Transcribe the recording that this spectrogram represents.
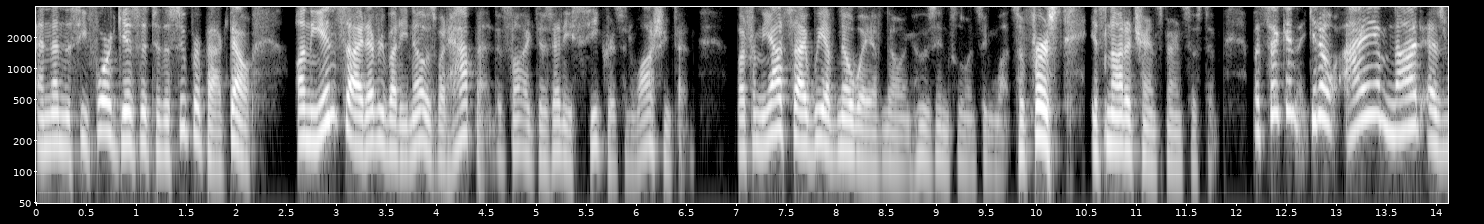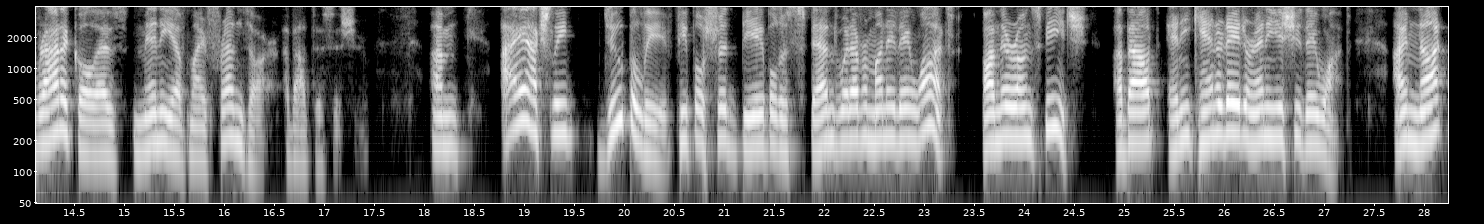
and then the C4 gives it to the super PAC. Now, on the inside, everybody knows what happened. It's not like there's any secrets in Washington. But from the outside, we have no way of knowing who's influencing what. So, first, it's not a transparent system. But second, you know, I am not as radical as many of my friends are about this issue. Um, I actually do believe people should be able to spend whatever money they want on their own speech about any candidate or any issue they want. I'm not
